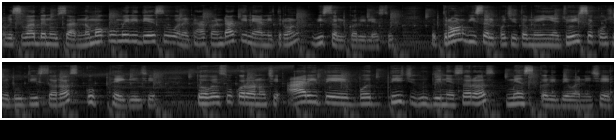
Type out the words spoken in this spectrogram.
હવે સ્વાદ અનુસાર નમક ઉમેરી દેશું અને ઢાંકણ ઢાંકીને આની ત્રણ વિસલ કરી લેશું. તો ત્રણ વિસલ પછી તમે અહીંયા જોઈ શકો છો દૂધી સરસ કૂક થઈ ગઈ છે. તો હવે શું કરવાનું છે? આ રીતે બધી જ દૂધીને સરસ મેશ કરી દેવાની છે.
